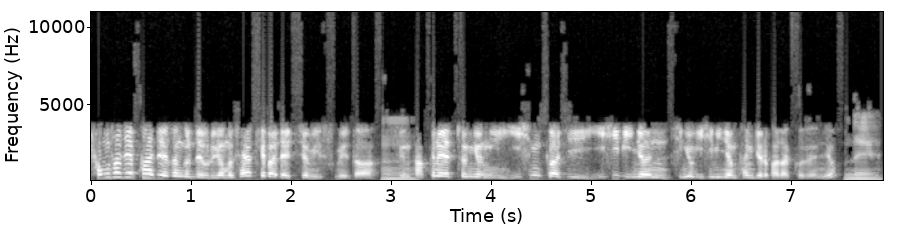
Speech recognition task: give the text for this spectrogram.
형사 재판에 대해서는 근데 우리가 한번 생각해봐야 될 점이 있습니다. 음. 지금 박근혜 대통령이 2심까지 22년 징역 22년 판결을 받았거든요. 네.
